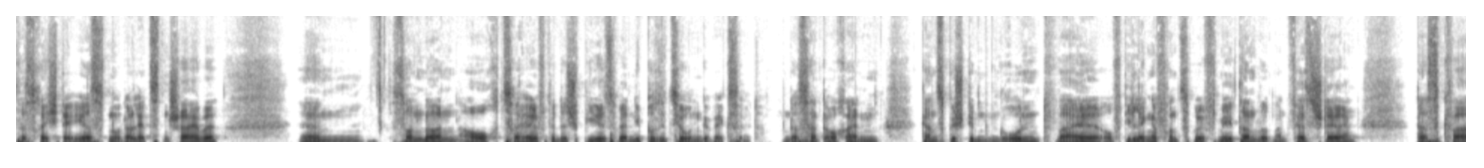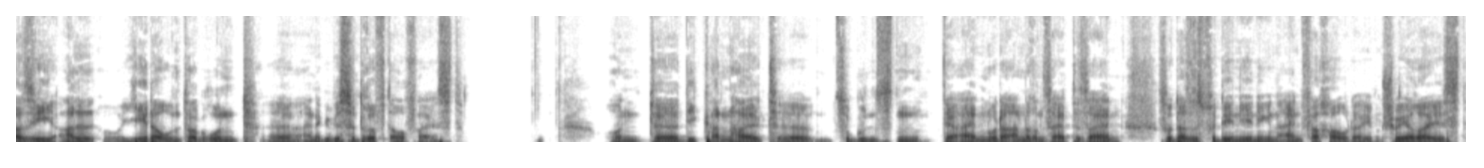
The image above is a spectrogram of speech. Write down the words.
das Recht der ersten oder letzten Scheibe, ähm, sondern auch zur Hälfte des Spiels werden die Positionen gewechselt. Und das hat auch einen ganz bestimmten Grund, weil auf die Länge von zwölf Metern wird man feststellen, dass quasi all, jeder Untergrund äh, eine gewisse Drift aufweist. Und äh, die kann halt äh, zugunsten der einen oder anderen Seite sein, so dass es für denjenigen einfacher oder eben schwerer ist,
